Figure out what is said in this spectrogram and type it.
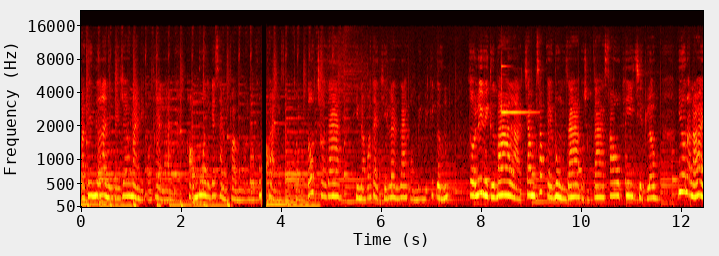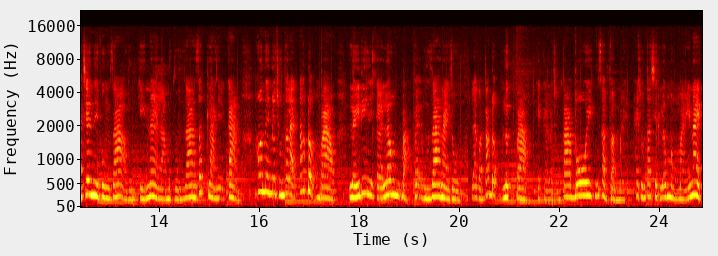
Và thêm nữa là những cái gel này thì có thể là họ mua những cái sản phẩm mà nó không phải là sản phẩm tốt cho da thì nó có thể khiến làn da của mình bị kích ứng rồi lưu ý thứ ba là chăm sóc cái vùng da của chúng ta sau khi triệt lông. Như đã nói ở trên thì vùng da ở vùng kín này là một vùng da rất là nhạy cảm. Hơn thế nữa chúng ta lại tác động vào lấy đi những cái lông bảo vệ vùng da này rồi, lại còn tác động lực vào, kể cả là chúng ta bôi những sản phẩm này hay chúng ta triệt lông bằng máy này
